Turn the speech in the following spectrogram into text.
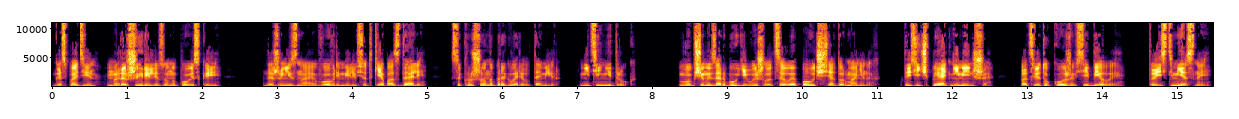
«Господин, мы расширили зону поиска и...» «Даже не знаю, вовремя или все-таки опоздали», — сокрушенно проговорил Тамир. «Не тяни, друг». В общем, из Арбуги вышло целое полчища дурманиных. Тысяч пять, не меньше. По цвету кожи все белые. То есть местные.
